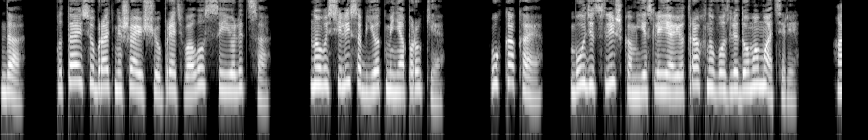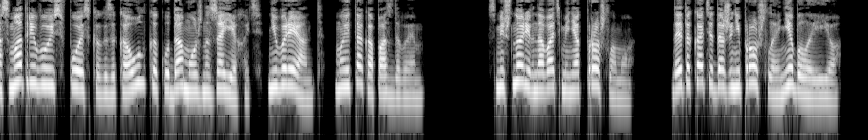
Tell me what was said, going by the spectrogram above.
Да. Пытаюсь убрать мешающую прядь волос с ее лица. Но Василиса бьет меня по руке. Ух, какая. Будет слишком, если я ее трахну возле дома матери. Осматриваюсь в поисках закоулка, куда можно заехать. Не вариант, мы и так опаздываем. Смешно ревновать меня к прошлому. Да это Катя даже не прошлое, не было ее.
